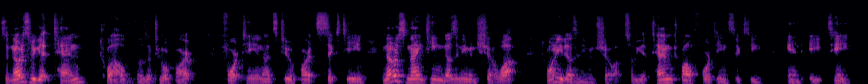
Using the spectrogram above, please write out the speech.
So notice we get 10, 12, those are two apart. 14, that's two apart. 16, notice 19 doesn't even show up. 20 doesn't even show up. So we get 10, 12, 14, 16, and 18.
